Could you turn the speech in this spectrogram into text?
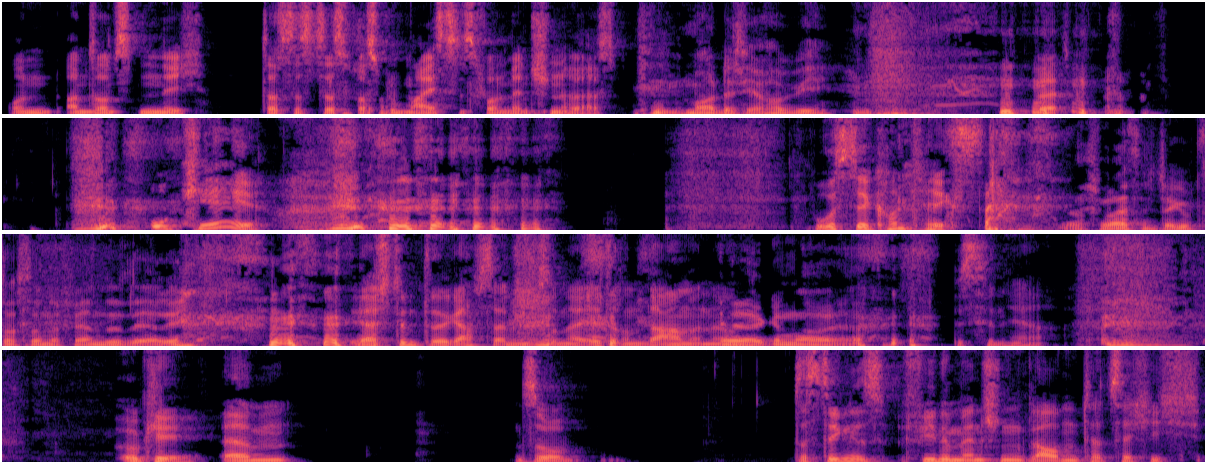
Und ansonsten nicht. Das ist das, was du meistens von Menschen hörst. Mord ist ihr Hobby. okay. Wo ist der Kontext? Ich weiß nicht, da gibt's auch so eine Fernsehserie. ja, stimmt, da gab's dann mit so einer älteren Dame, ne? Ja, genau, ja. Bisschen her. Okay, ähm, so. Das Ding ist, viele Menschen glauben tatsächlich,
